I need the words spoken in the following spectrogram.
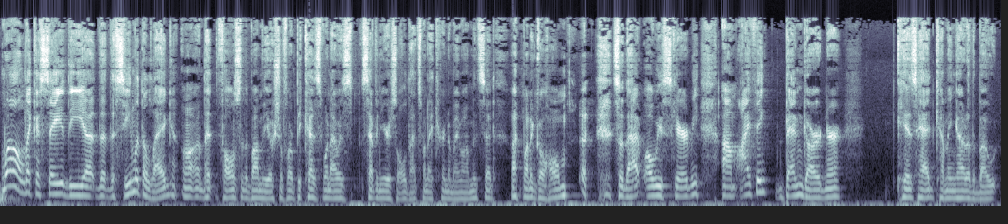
Well, like I say, the uh, the, the scene with the leg uh, that falls to the bottom of the ocean floor. Because when I was seven years old, that's when I turned to my mom and said, "I want to go home." so that always scared me. Um, I think Ben Gardner, his head coming out of the boat,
